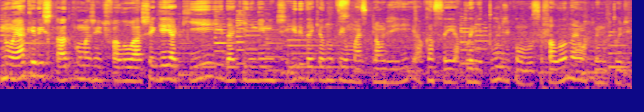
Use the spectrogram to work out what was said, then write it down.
Não é aquele estado como a gente falou, ah, cheguei aqui e daqui ninguém me tira e daqui eu não tenho mais para onde ir, alcancei a plenitude, como você falou, né? Uma plenitude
